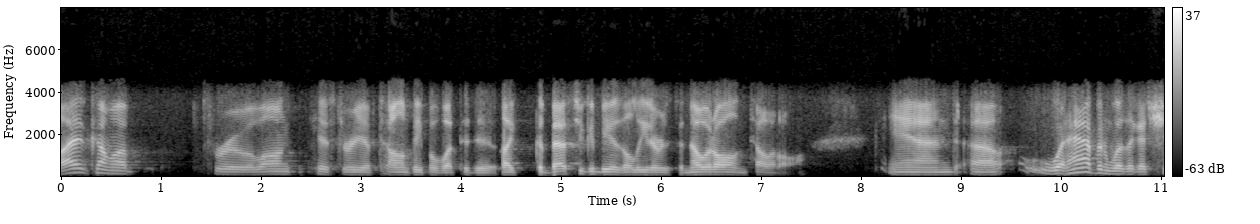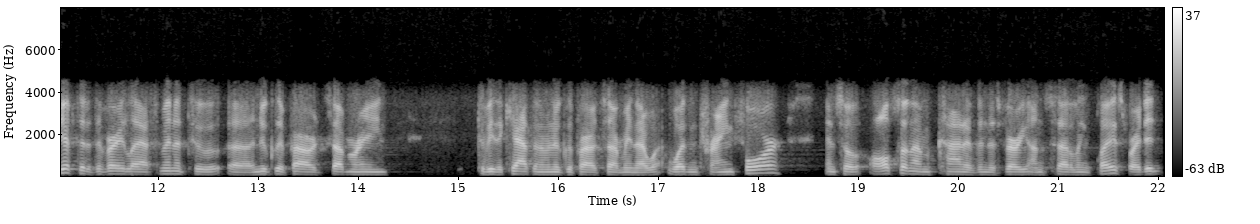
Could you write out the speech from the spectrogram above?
I had come up through a long history of telling people what to do. Like the best you could be as a leader is to know it all and tell it all. And uh, what happened was I got shifted at the very last minute to a nuclear powered submarine to be the captain of a nuclear powered submarine that I w- wasn't trained for. And so all of a sudden I'm kind of in this very unsettling place where I didn't,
